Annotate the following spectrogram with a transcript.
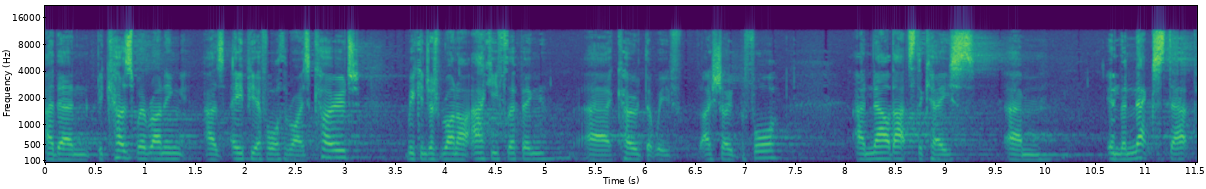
and then because we're running as APF authorized code, we can just run our ACCI flipping uh, code that we've, I showed before. And now that's the case. Um, in the next step,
